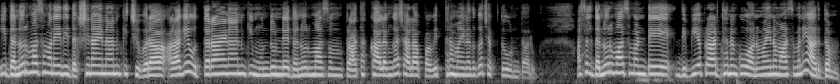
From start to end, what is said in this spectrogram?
ఈ ధనుర్మాసం అనేది దక్షిణాయనానికి చివర అలాగే ఉత్తరాయణానికి ముందుండే ధనుర్మాసం ప్రాతకాలంగా చాలా పవిత్రమైనదిగా చెప్తూ ఉంటారు. అసలు ధనుర్మాసం అంటే దివ్య ప్రార్థనకు అనువైన మాసమని అర్థం.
